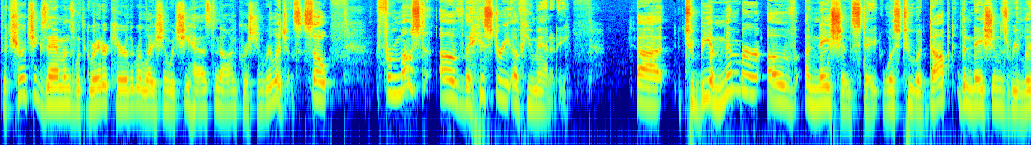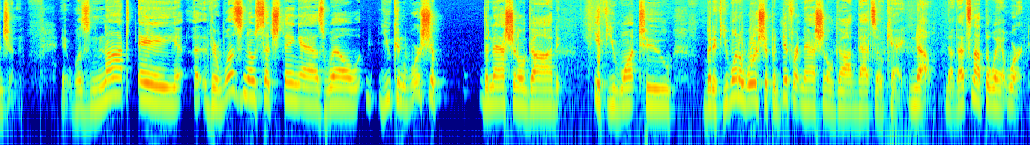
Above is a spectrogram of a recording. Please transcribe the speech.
the church examines with greater care the relation which she has to non Christian religions. So, for most of the history of humanity, uh, to be a member of a nation state was to adopt the nation's religion. It was not a, uh, there was no such thing as, well, you can worship the national god if you want to, but if you want to worship a different national god, that's okay. No, no, that's not the way it worked.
